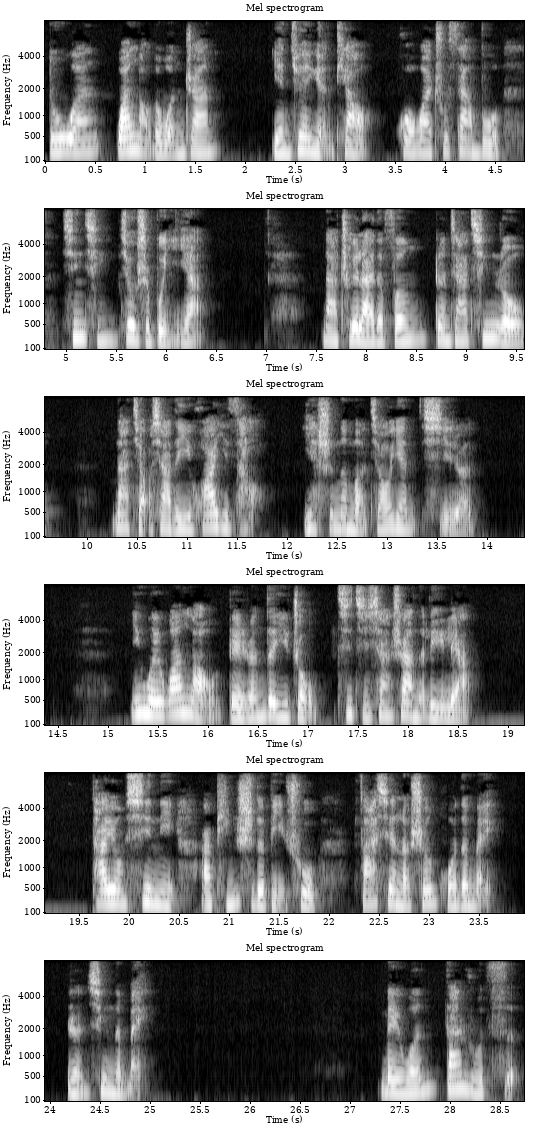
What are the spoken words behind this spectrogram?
读完汪老的文章，眼倦远眺或外出散步，心情就是不一样。那吹来的风更加轻柔，那脚下的一花一草。也是那么娇艳袭人，因为汪老给人的一种积极向上的力量，他用细腻而平实的笔触，发现了生活的美，人性的美。美文当如此，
